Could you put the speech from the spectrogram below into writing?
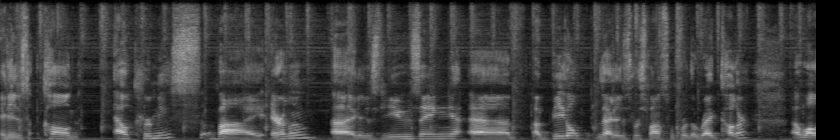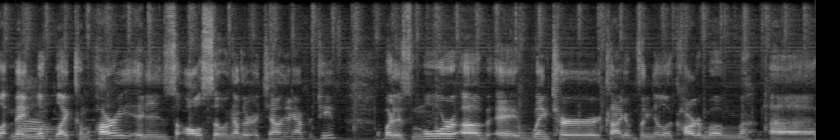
it is called Alchermes by Heirloom. Uh, it is using uh, a beetle that is responsible for the red color. Uh, while it may look like Campari, it is also another Italian aperitif, but it's more of a winter kind of vanilla cardamom, uh,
